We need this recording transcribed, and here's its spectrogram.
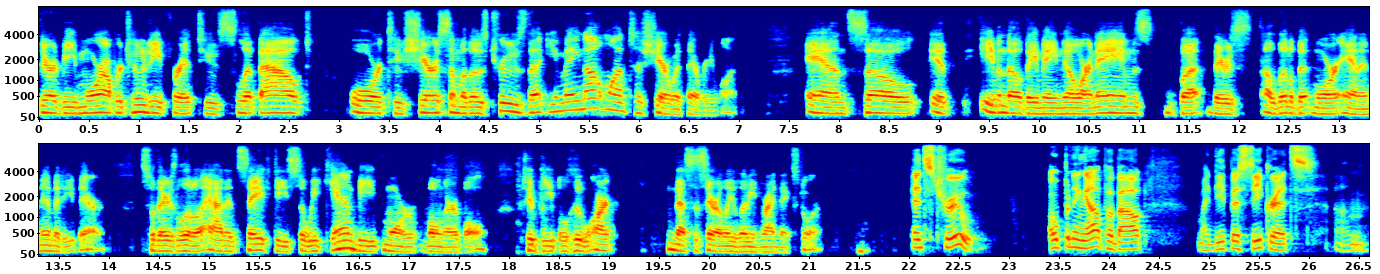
there'd be more opportunity for it to slip out or to share some of those truths that you may not want to share with everyone. And so it even though they may know our names, but there's a little bit more anonymity there. So there's a little added safety so we can be more vulnerable to people who aren't necessarily living right next door. It's true. Opening up about my deepest secrets um,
